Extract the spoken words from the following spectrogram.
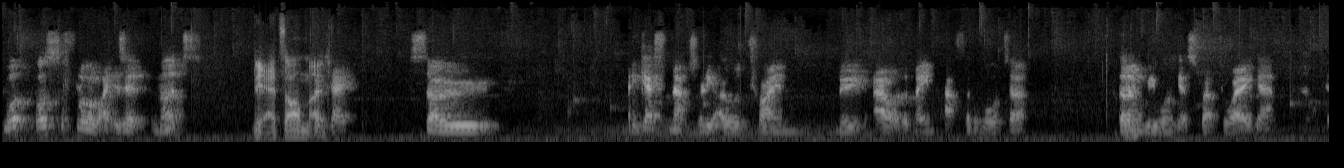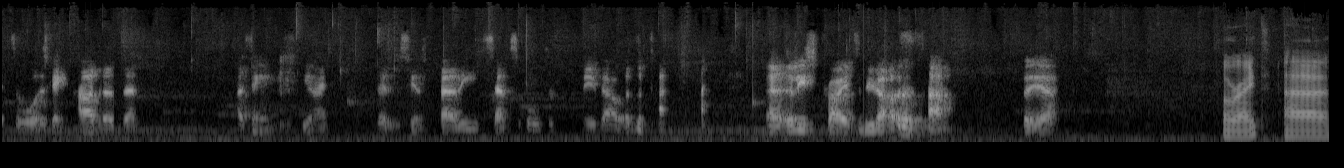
What What's the floor like? Is it mud? yeah it's all mud Okay. So I guess naturally I would try and move out of the main path of the water. I don't really want to get swept away again. If the water's getting harder, then I think, you know, it seems fairly sensible to move out of the path. Uh, at least try to move out of the path. But yeah. All right. Uh,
